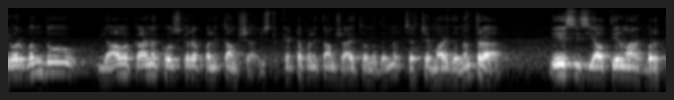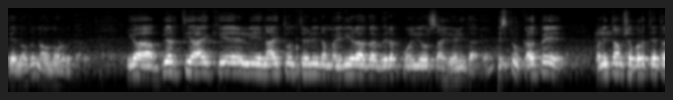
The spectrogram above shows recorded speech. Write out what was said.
ಇವರು ಬಂದು ಯಾವ ಕಾರಣಕ್ಕೋಸ್ಕರ ಫಲಿತಾಂಶ, ಇಷ್ಟು ಕೆಟ್ಟ ಫಲಿತಾಂಶ ಆಯಿತು ಅನ್ನೋದನ್ನು ಚರ್ಚೆ ಮಾಡಿದ ನಂತರ ಎ ಸಿ ಸಿ ಯಾವ ತೀರ್ಮಾನಕ್ಕೆ ಬರುತ್ತೆ ಅನ್ನೋದು ನಾವು ನೋಡಬೇಕಾಗುತ್ತೆ. ಈಗ ಅಭ್ಯರ್ಥಿ ಆಯ್ಕೆಯಲ್ಲಿ ಏನಾಯಿತು ಅಂತೇಳಿ ನಮ್ಮ ಹಿರಿಯರಾದ ವೀರಪ್ಪ ಮೊಯ್ಲಿ ಅವರು ಸಹ ಹೇಳಿದ್ದಾರೆ. ಇಷ್ಟು ಕಳಪೆ ಫಲಿತಾಂಶ ಬರುತ್ತೆ ಅಂತ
